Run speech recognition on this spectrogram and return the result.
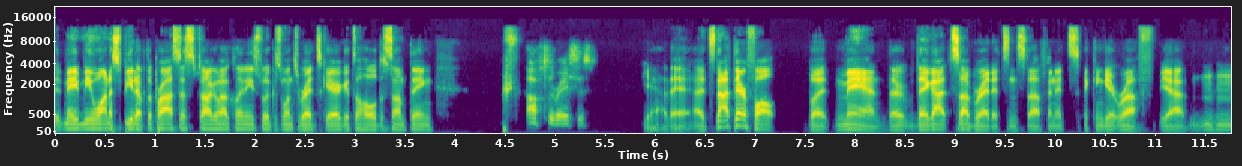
it made me want to speed up the process of talking about Clint Eastwood because once Red Scare gets a hold of something, Off to the races. Yeah, they, it's not their fault. But man, they they got subreddits and stuff, and it's it can get rough. Yeah, hmm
